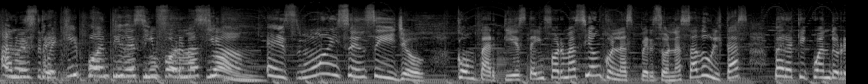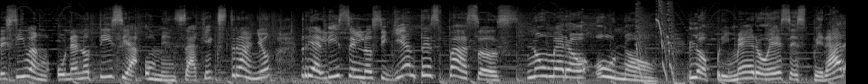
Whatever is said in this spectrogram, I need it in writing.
a nuestro equipo antidesinformación. Es muy sencillo. Compartí esta información con las personas adultas para que cuando reciban una noticia o mensaje extraño, realicen los siguientes pasos. Número 1. Lo primero es esperar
